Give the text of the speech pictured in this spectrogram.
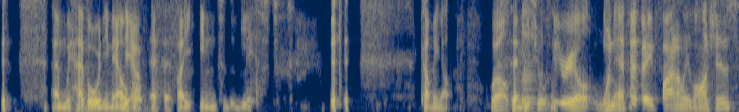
and we have already now Yeah. got FF8 into the list coming up. well, semi let's be real. When FF8 finally launches,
